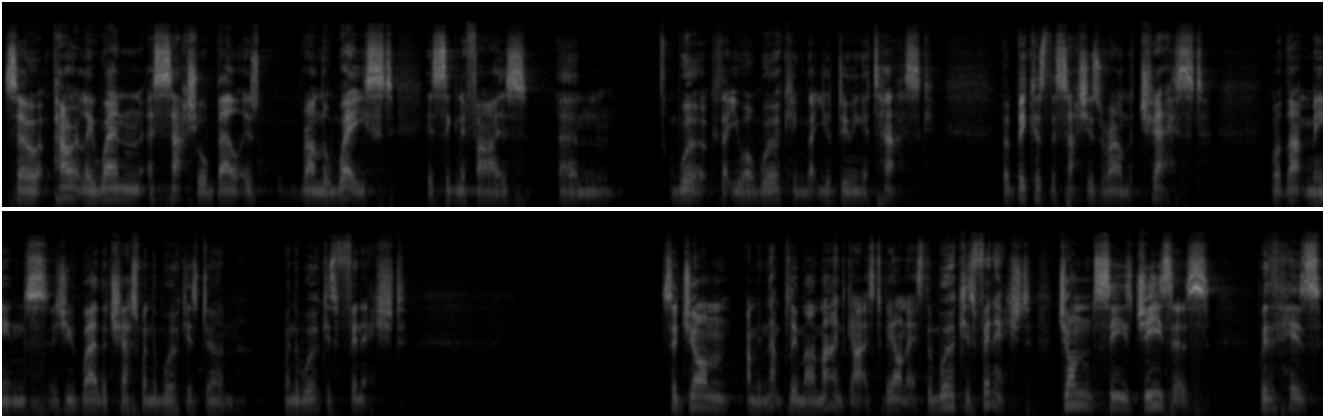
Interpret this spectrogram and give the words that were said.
So, apparently, when a sash or belt is around the waist, it signifies um, work, that you are working, that you're doing a task. But because the sash is around the chest, what that means is you wear the chest when the work is done, when the work is finished. So, John, I mean, that blew my mind, guys, to be honest. The work is finished. John sees Jesus with his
